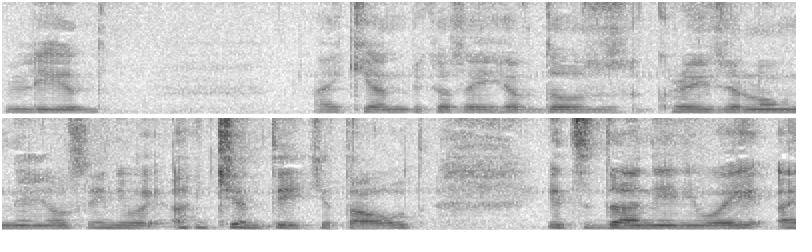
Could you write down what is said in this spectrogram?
lid. I can because I have those crazy long nails. Anyway I can take it out. It's done anyway. I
